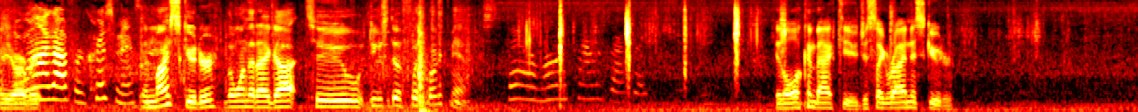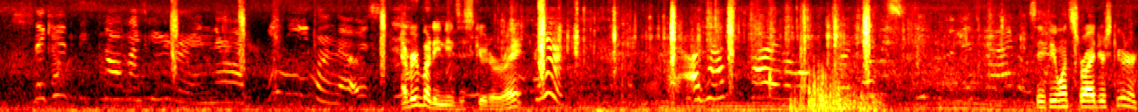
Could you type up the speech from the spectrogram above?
There you the are, one right? I got for Christmas. And my scooter, the one that I got to do stuff with Clarkman. Yeah, a long time ago. It'll all come back to you, just like riding a scooter. The kids saw my scooter and they're like, we need one of those. Everybody needs a scooter, right? Yeah. I'll have to try the one for kids. See if he wants to ride your scooter.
